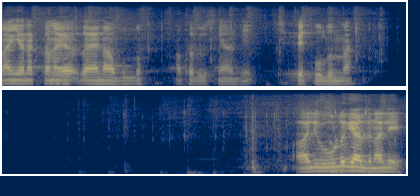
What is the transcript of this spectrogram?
Ben yanaktan aya- dayanağı buldum. Atabilirsin yani. Bir çipet buldum ben. Ali uğurlu geldin Ali.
